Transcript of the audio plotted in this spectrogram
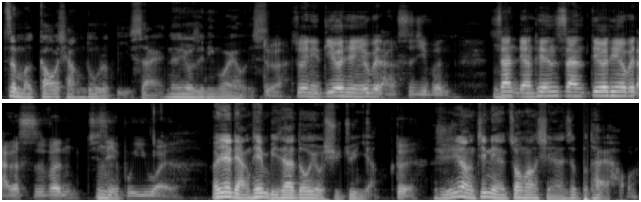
这么高强度的比赛，那又是另外一回事。对啊，所以你第二天又被打个十几分，嗯三两、天三，第二天又被打个十分，其实也不意外了。而且两天比赛都有许俊阳，对，许俊阳今年的状况显然是不太好了。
